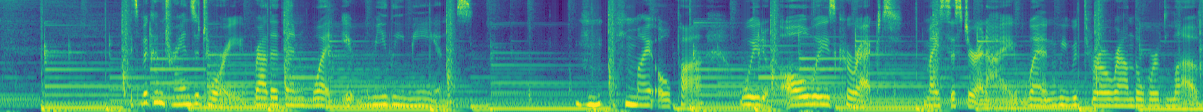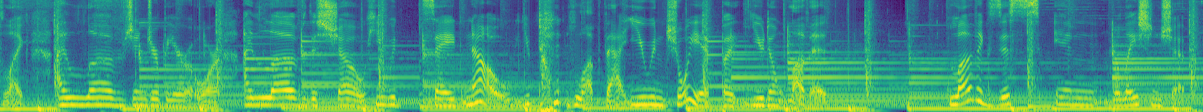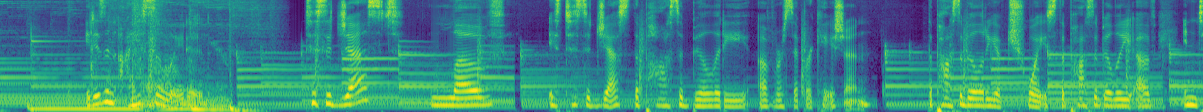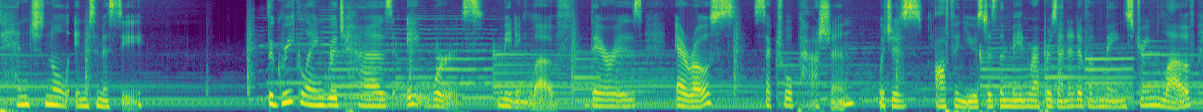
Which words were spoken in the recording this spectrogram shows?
It's become transitory rather than what it really means. my opa would always correct my sister and I when we would throw around the word love, like, I love ginger beer or I love this show. He would say, No, you don't love that. You enjoy it, but you don't love it. Love exists in relationship, it isn't isolated. To suggest love is to suggest the possibility of reciprocation, the possibility of choice, the possibility of intentional intimacy. The Greek language has eight words meaning love. There is eros, sexual passion, which is often used as the main representative of mainstream love,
